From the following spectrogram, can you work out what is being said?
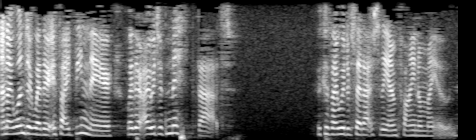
And I wonder whether if I'd been there, whether I would have missed that. Because I would have said, actually, I'm fine on my own.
